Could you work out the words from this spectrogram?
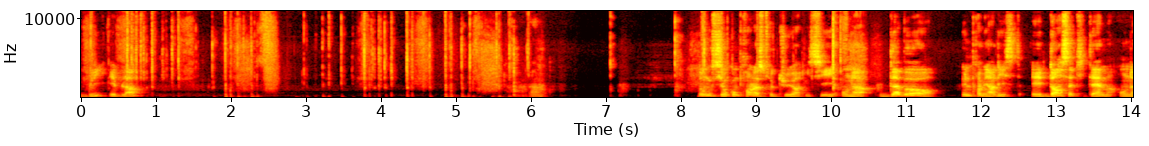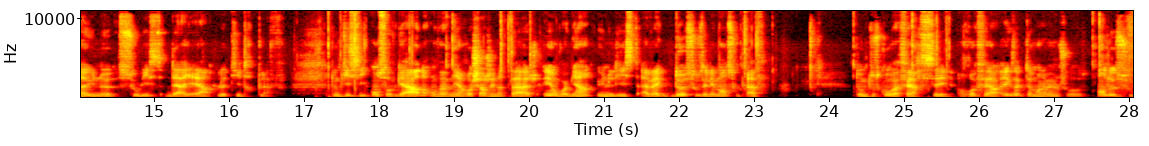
bli et bla. Donc si on comprend la structure ici, on a d'abord une première liste, et dans cet item, on a une sous-liste derrière le titre plaf. Donc ici, on sauvegarde, on va venir recharger notre page, et on voit bien une liste avec deux sous-éléments sous plaf. Donc tout ce qu'on va faire, c'est refaire exactement la même chose en dessous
